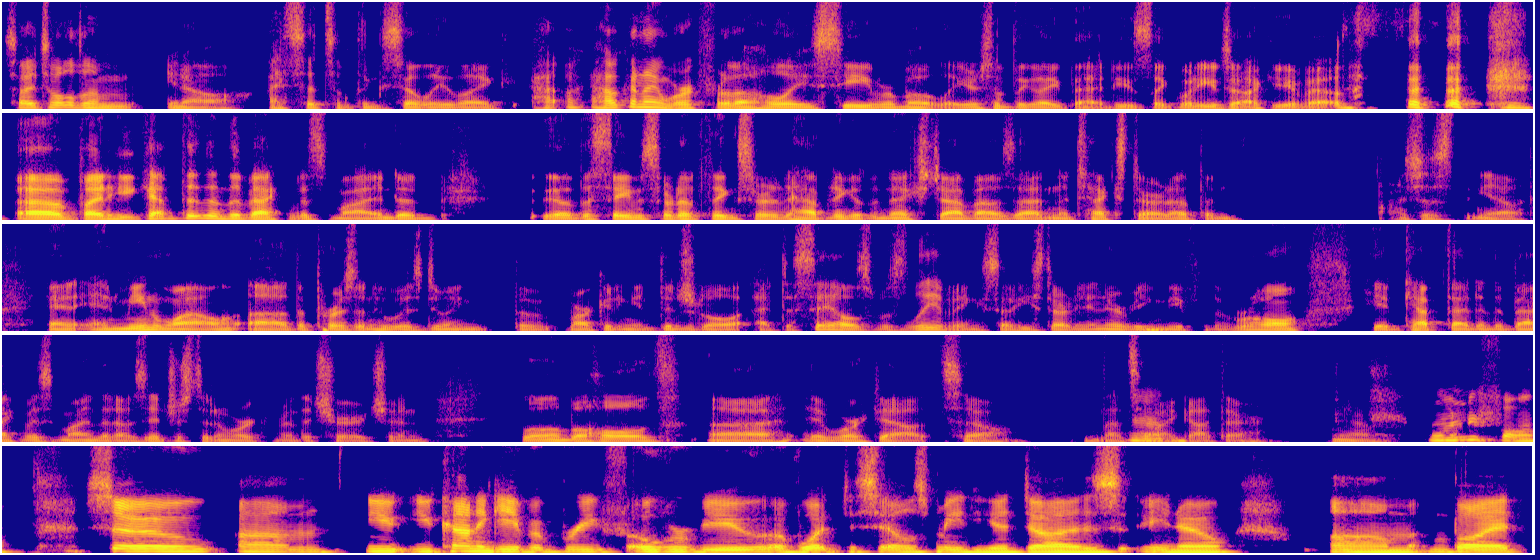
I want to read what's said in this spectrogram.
So I told him, you know, I said something silly like, how, how can I work for the Holy See remotely or something like that? He's like, what are you talking about? uh, but he kept it in the back of his mind. And, you know, the same sort of thing started happening at the next job I was at in a tech startup. And it's just you know and and meanwhile uh, the person who was doing the marketing and digital at DeSales was leaving. So he started interviewing me for the role. He had kept that in the back of his mind that i was interested in working for the church and lo and behold uh, it worked out. So that's yeah. how i got there. Yeah. Wonderful. So um, you you kind of gave a brief overview of what DeSales media does you know um, but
